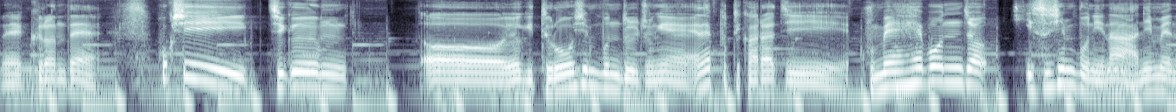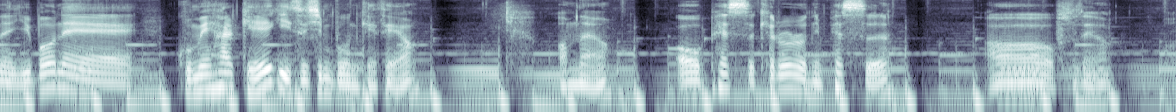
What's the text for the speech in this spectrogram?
네 그런데 혹시 지금 어 여기 들어오신 분들 중에 NFT 가라지 구매해 본 적 있으신 분이나 아니면은 이번에 구매할 계획이 있으신 분 계세요? 없나요? 어 패스 캐롤로님 패스 어 없으세요? 어,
